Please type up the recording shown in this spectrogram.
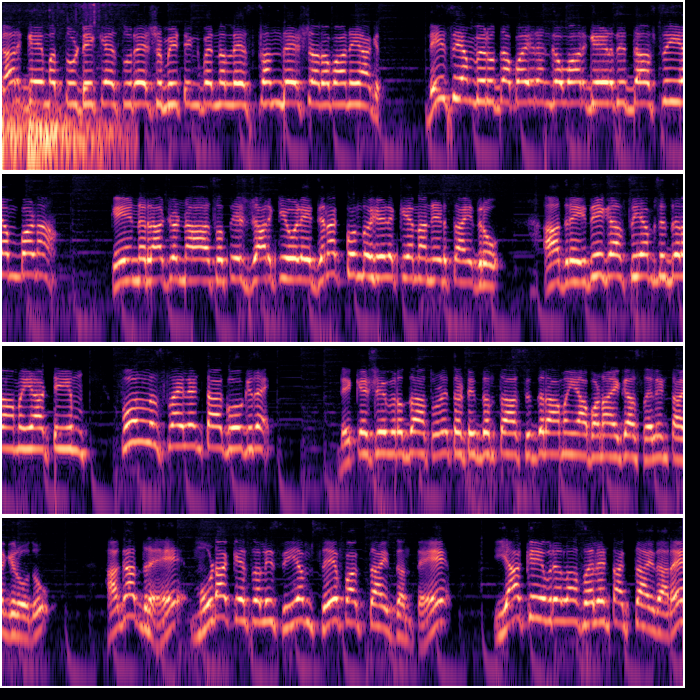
ಖರ್ಗೆ ಮತ್ತು ಡಿಕೆ ಸುರೇಶ್ ಮೀಟಿಂಗ್ ಬೆನ್ನಲ್ಲೇ ಸಂದೇಶ ರವಾನೆಯಾಗಿದೆ. ಡಿಸಿಎಂ ವಿರುದ್ಧ ಬಹಿರಂಗ ವಾರ್ಗೆ ಇಳಿದಿದ್ದ ಸಿಎಂ ಬಣ. ಕೆಎನ್ ರಾಜಣ್ಣ, ಸತೀಶ್ ಜಾರಕಿಹೊಳಿ ದಿನಕ್ಕೊಂದು ಹೇಳಿಕೆಯನ್ನ ನೀಡ್ತಾ ಇದ್ರು. ಆದ್ರೆ ಇದೀಗ CM Siddaramaiah team full silent ಆಗಿ ಹೋಗಿದೆ. ಶಿ ವಿರುದ್ಧ ತೊಳೆತಟ್ಟಿದ್ದಂತ ಸಿದ್ದರಾಮಯ್ಯ ಬಣ ಈಗ ಸೈಲೆಂಟ್ ಆಗಿರೋದು. ಹಾಗಾದ್ರೆ ಮೂಡಾ ಕೇಸಲ್ಲಿ ಸಿಎಂ ಸೇಫ್ ಆಗ್ತಾ ಇದ್ದಂತೆ, ಯಾಕೆ ಇವರೆಲ್ಲ ಸೈಲೆಂಟ್ ಆಗ್ತಾ ಇದ್ದಾರೆ?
